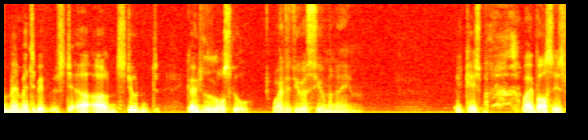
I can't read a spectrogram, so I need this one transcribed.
meant, meant to be a, a student going to the law school. Why did you assume a name? In case my bosses,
